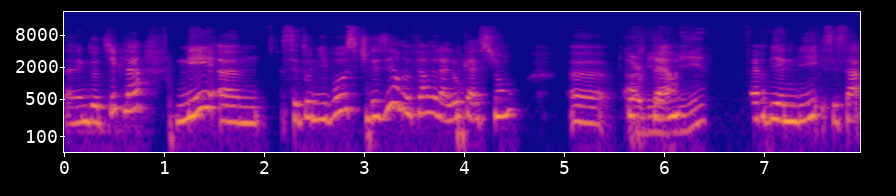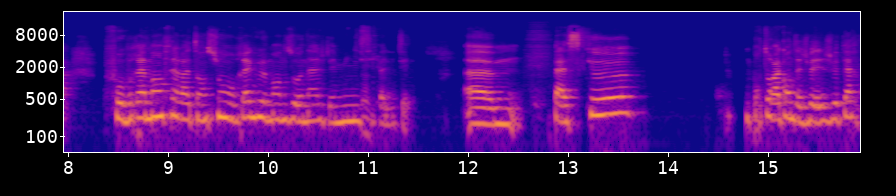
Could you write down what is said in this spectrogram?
anecdotique là, mais euh, c'est au niveau, si tu désires de faire de la location court terme, Airbnb, c'est ça, il faut vraiment faire attention au règlement de zonage des municipalités. parce que, pour te raconter, je vais, je vais faire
